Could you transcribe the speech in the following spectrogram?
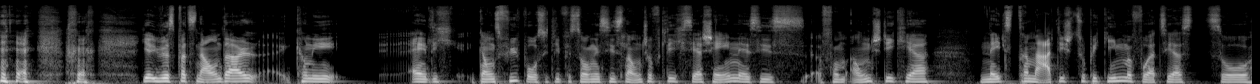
ja, über das Patznaundal kann ich eigentlich ganz viel Positives sagen. Es ist landschaftlich sehr schön. Es ist vom Anstieg her nicht dramatisch zu Beginn. Man fährt zuerst so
